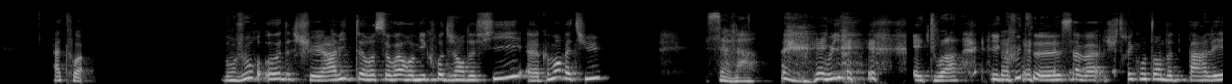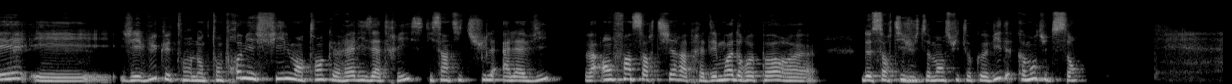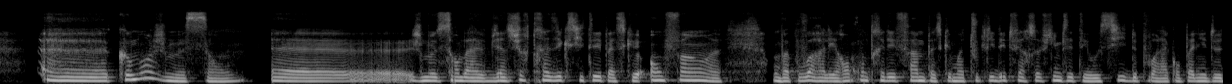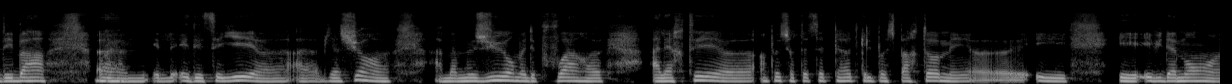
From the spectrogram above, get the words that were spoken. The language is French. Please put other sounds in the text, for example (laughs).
À toi. Bonjour Aude, je suis ravie de te recevoir au micro de Genre de Fille. Euh, comment vas-tu? Ça va. (laughs) Oui. et toi? Écoute, euh, ça va. Je suis très contente de te parler et j'ai vu que ton, donc, ton premier film en tant que réalisatrice, qui s'intitule À la vie, va enfin sortir après des mois de report euh, de sortie justement suite au Covid. Comment tu te sens? Euh, Comment je me sens? Euh, je me sens bah, bien sûr très excitée parce que enfin euh, on va pouvoir aller rencontrer des femmes parce que moi toute l'idée de faire ce film c'était aussi de pouvoir l'accompagner de débats ouais. euh, et, et d'essayer bien sûr à ma mesure mais de pouvoir alerter un peu sur cette période qu'est le postpartum et, et, et, évidemment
